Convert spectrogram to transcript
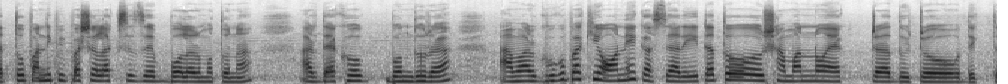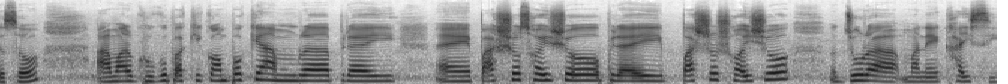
এত পানি পিপাসা লাগছে যে বলার মতো না। আর দেখো বন্ধুরা, আমার ঘুঘু পাখি অনেক আছে, আর এটা তো সামান্য একটা, দুটো দেখতেছো। আমার ঘুঘু পাখি কমপক্ষে আমরা প্রায় পাঁচশো, ছয়শো, প্রায় পাঁচশো, ছয়শো জোড়া মানে খাইছি।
